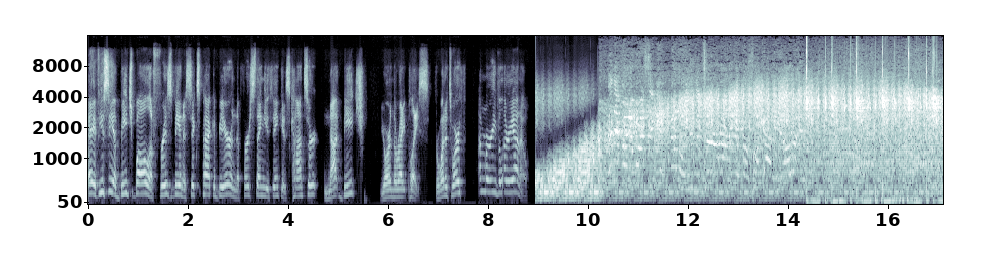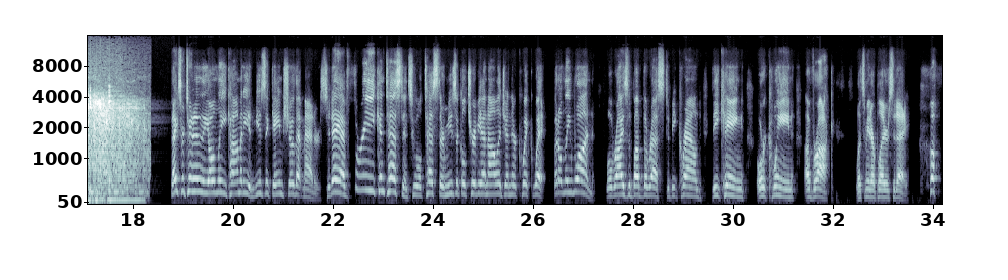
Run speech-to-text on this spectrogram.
Hey, if you see a beach ball, a frisbee, and a six pack of beer, and the first thing you think is concert, not beach, you're in the right place. For what it's worth, I'm Murray Valeriano. Anybody wants to get mellow, you can turn around and get the fuck out of here, all right? Thanks for tuning in to the only comedy and music game show that matters. Today, I have three contestants who will test their musical trivia knowledge and their quick wit, but only one will rise above the rest to be crowned the king or queen of rock. Let's meet our players today.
